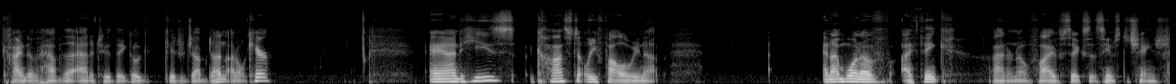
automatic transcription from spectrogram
kind of have the attitude they go get your job done. I don't care. And he's constantly following up. And I'm one of I think I don't know five six. It seems to change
